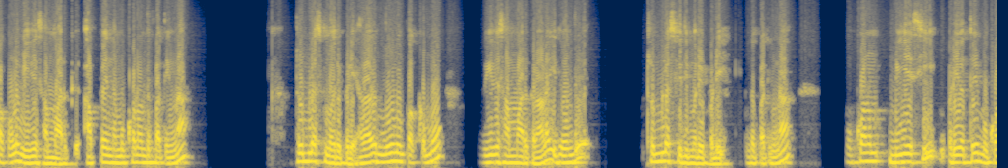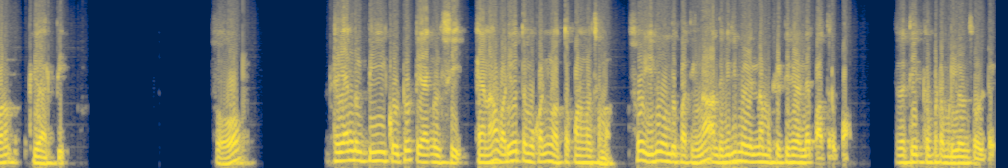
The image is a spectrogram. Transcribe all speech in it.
பக்கங்களும் விகித சம்மா இருக்கு. அப்போ இந்த முக்கோணம் வந்து பார்த்தீங்கன்னா ட்ரிபிளஸ் முறைப்படி. அதாவது மூணு பக்கமும் விகித சம்மா இருக்கனால இது வந்து ட்ரிபிளஸ் விதிமுறைப்படி. வந்து பார்த்தீங்கன்னா முக்கோணம் பிஎஸ்சி வடிவத்தை முக்கோணம் QRP so triangle P equal to triangle C ஏன்னா வடிவத்தை முக்கோணங்கள் ஒத்த கோணங்கள் சமம். ஸோ இது வந்து பார்த்தீங்கன்னா அந்த விதிமுறையில் நம்ம கிரிட்டீரியாலே பார்த்துருப்போம் இதை தீர்க்கப்பட்ட முடியும்னு சொல்லிட்டு.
